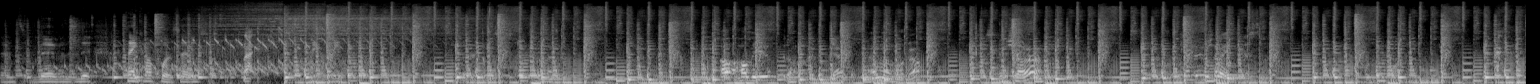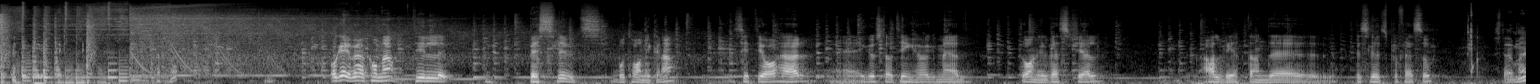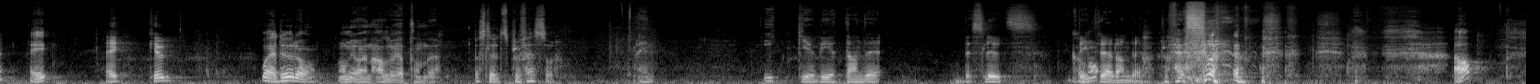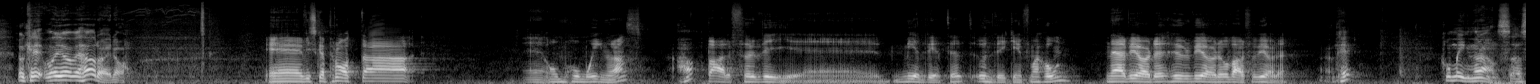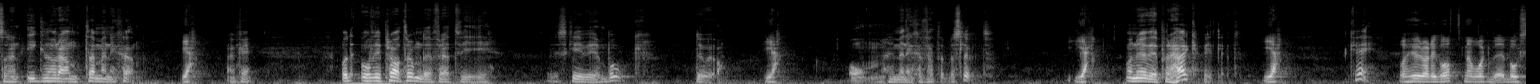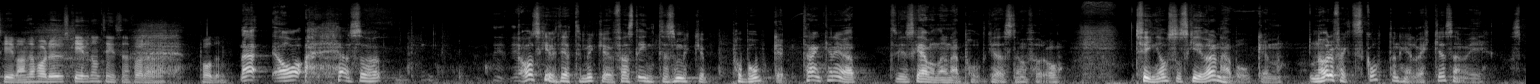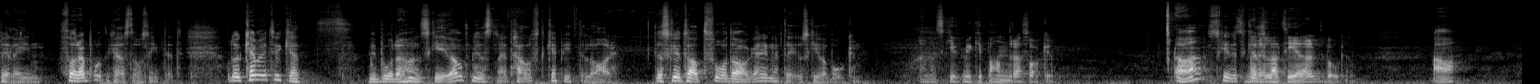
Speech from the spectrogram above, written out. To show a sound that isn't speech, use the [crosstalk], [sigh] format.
Det, det, tänk man på det så här. Nej. Ja, har vi gjort det då? Ja. ja men vad bra. Ska vi köra? Kan du köra in resten? Okej, välkomna till Beslutsbotanikerna. Sitter jag här, eh, Gustav Tinghög med Daniel Westfjell, allvetande beslutsprofessor. Stämmer. Hej. Hej, kul. Vad är du då, om jag är en allvetande beslutsprofessor? En icke-vetande beslutsbiträdande professor. [laughs] Ja. Okej, vad gör vi här då idag? Eh, vi ska prata eh, om homoignorans. Jaha. Varför vi eh, medvetet undviker information. När vi gör det, hur vi gör det och varför vi gör det. Okej. Homo ignorans, alltså den ignoranta människan. Ja, Okej. Och, och vi pratar om det för att vi, vi skriver en bok, du och jag, ja, om hur människan fattar beslut. ja, Och nu är vi på det här kapitlet. ja. Okej. Och hur har det gått med vårt bokskrivande? Har du skrivit någonting sedan förra podden? Nej, ja, alltså. Jag har skrivit jättemycket, fast inte så mycket på boken. Tanken är att vi ska använda den här podcasten för att tvinga oss att skriva den här boken. Nu har det faktiskt gått en hel vecka sedan vi spelade in förra podcastavsnittet. Och då kan man ju tycka att vi borde ha hunnit skriva åtminstone ett halvt kapitel var. Det skulle ta två dagar enligt dig att skriva boken. Jag har skrivit mycket på andra saker Ja, skrivit som är relaterade till boken. Ja.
